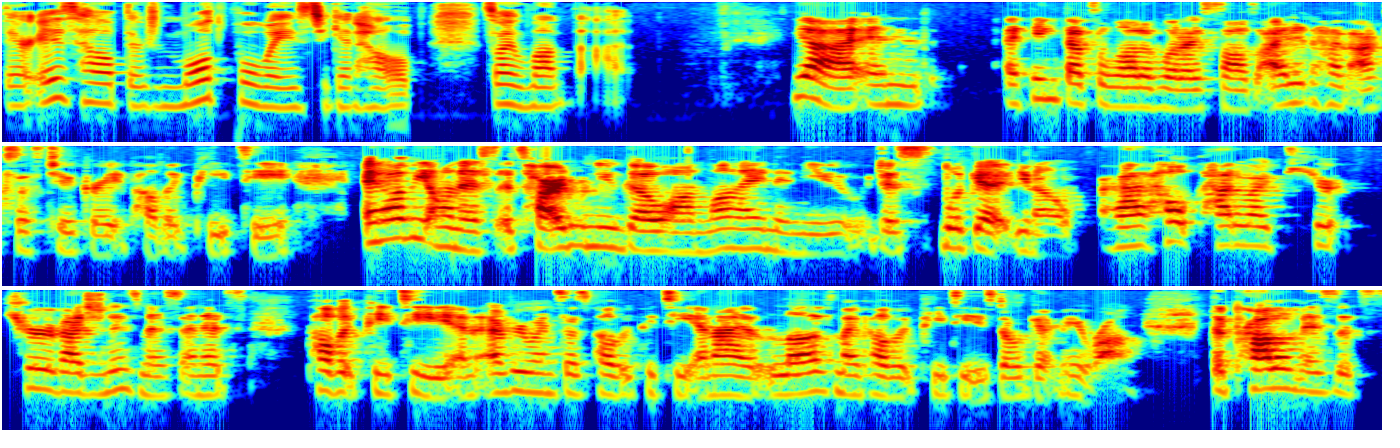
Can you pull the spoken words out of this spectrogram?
there is help. There's multiple ways to get help. So I love that. Yeah. And I think that's a lot of what I saw is I didn't have access to a great pelvic PT. And I'll be honest, it's hard when you go online and you just look at, you know, help, how do I cure, cure vaginismus? And it's pelvic PT and everyone says pelvic PT. And I love my pelvic PTs, don't get me wrong. The problem is it's,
